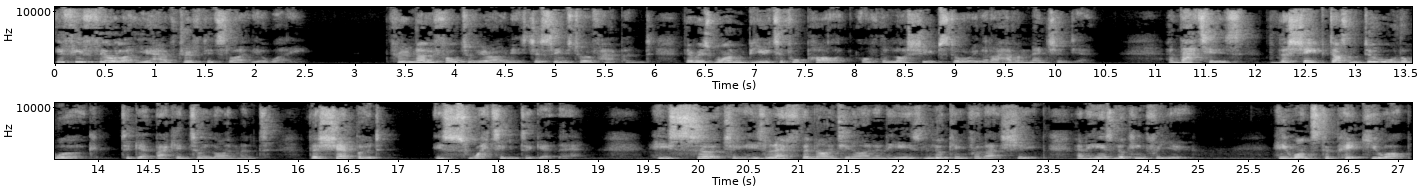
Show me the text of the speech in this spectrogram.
If you feel like you have drifted slightly away, through no fault of your own, it just seems to have happened, there is one beautiful part of the lost sheep story that I haven't mentioned yet. And that is the sheep doesn't do all the work to get back into alignment. The shepherd is sweating to get there. He's searching. He's left the 99 and he is looking for that sheep. And he is looking for you. He wants to pick you up,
